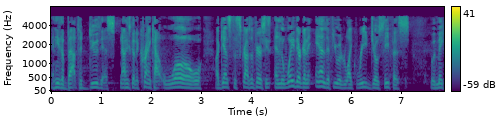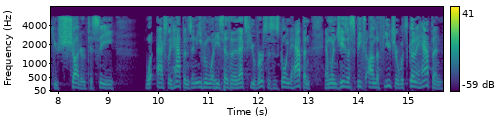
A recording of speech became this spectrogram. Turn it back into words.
And he's about to do this. Now he's going to crank out woe against the scribes and Pharisees. And the way they're going to end, if you would like read Josephus, it would make you shudder to see what actually happens. And even what he says in the next few verses is going to happen. And when Jesus speaks on the future, what's going to happen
